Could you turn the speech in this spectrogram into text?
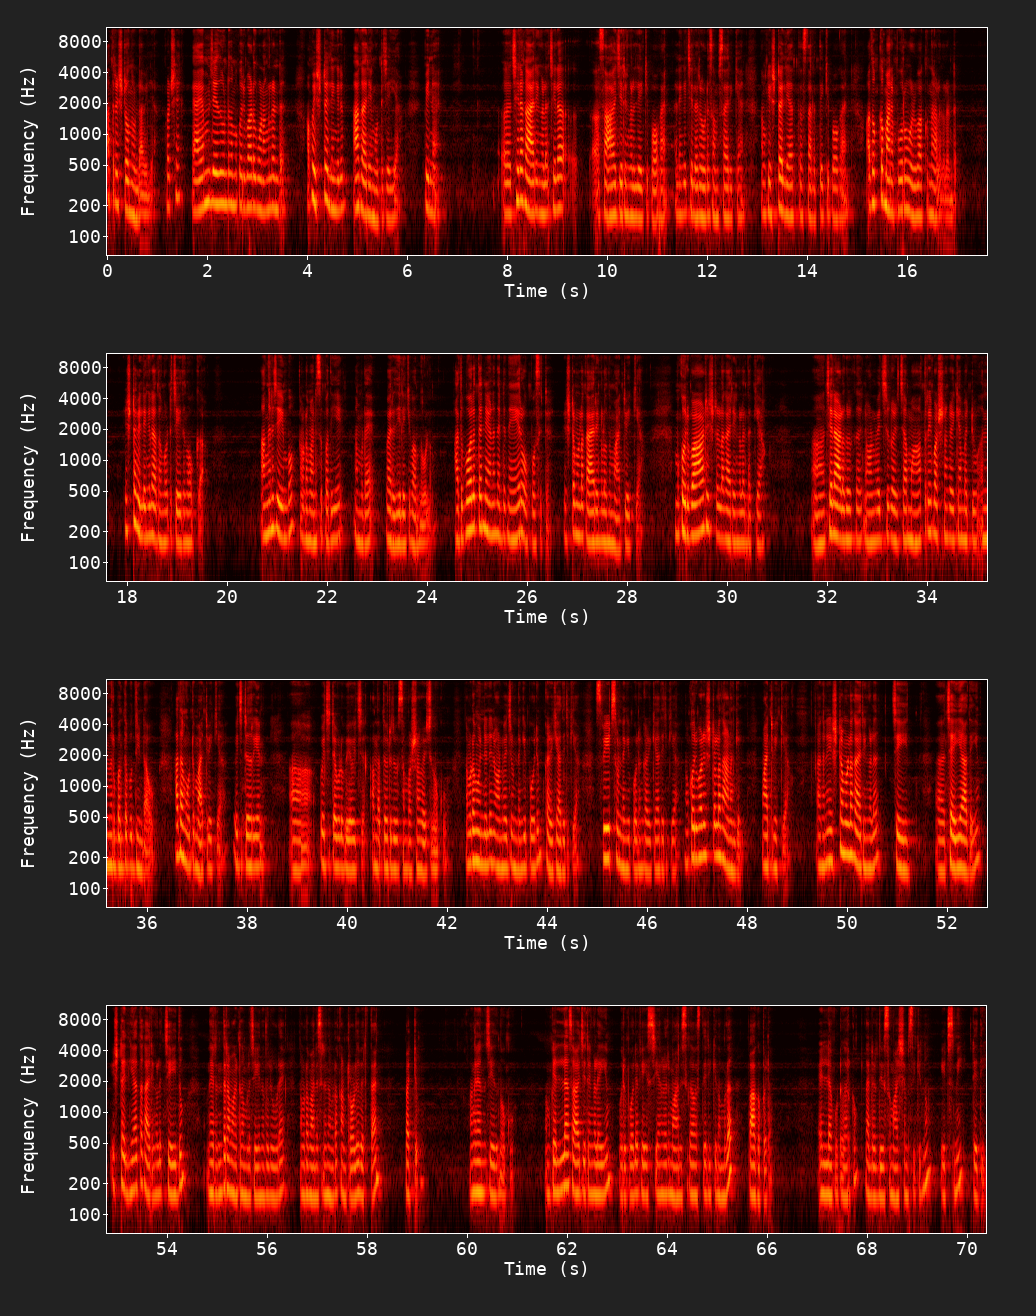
അത്ര ഇഷ്ടമൊന്നും ഉണ്ടാവില്ല. പക്ഷേ വ്യായാമം ചെയ്തുകൊണ്ട് നമുക്ക് ഒരുപാട് ഗുണങ്ങളുണ്ട്. അപ്പോൾ ഇഷ്ടമില്ലെങ്കിലും ആ കാര്യം അങ്ങോട്ട് ചെയ്യുക. പിന്നെ ചില കാര്യങ്ങൾ ചില സാഹചര്യങ്ങളിലേക്ക് പോകാൻ അല്ലെങ്കിൽ ചിലരോട് സംസാരിക്കാൻ നമുക്ക് ഇഷ്ടമില്ലാത്ത സ്ഥലത്തേക്ക് പോകാൻ അതൊക്കെ മനഃപൂർവം ഒഴിവാക്കുന്ന ആളുകളുണ്ട്. ഇഷ്ടമില്ലെങ്കിൽ അതങ്ങോട്ട് ചെയ്ത് നോക്കുക. അങ്ങനെ ചെയ്യുമ്പോൾ നമ്മുടെ മനസ്സ് പതിയെ നമ്മുടെ വരുതിയിലേക്ക് വന്നോളും അതുപോലെ തന്നെയാണ് എന്റെ നേരെ ഓപ്പോസിറ്റ്. ഇഷ്ടമുള്ള കാര്യങ്ങളൊന്ന് മാറ്റി വയ്ക്കുക. നമുക്ക് ഒരുപാട് ഇഷ്ടമുള്ള കാര്യങ്ങൾ എന്തൊക്കെയാണ് ചില ആളുകൾക്ക് നോൺ വെജ് കഴിച്ചാൽ മാത്രമേ ഭക്ഷണം കഴിക്കാൻ പറ്റൂ എന്ന നിർബന്ധ ബുദ്ധി ഉണ്ടാവും. അതങ്ങോട്ട് മാറ്റി വയ്ക്കുക. വെജിറ്റേറിയൻ വെജിറ്റബിൾ ഉപയോഗിച്ച് അന്നത്തെ ഒരു ദിവസം ഭക്ഷണം കഴിച്ചു നോക്കൂ. നമ്മുടെ മുന്നിൽ നോൺ വെജ് ഉണ്ടെങ്കിൽ പോലും കഴിക്കാതിരിക്കുക. സ്വീറ്റ്സ് ഉണ്ടെങ്കിൽ പോലും കഴിക്കാതിരിക്കുക. നമുക്ക് ഒരുപാട് ഇഷ്ടമുള്ളതാണെങ്കിൽ മാറ്റിവെക്കുക അങ്ങനെ ഇഷ്ടമുള്ള കാര്യങ്ങൾ ചെയ് ചെയ്യാതെയും ഇഷ്ടമില്ലാത്ത കാര്യങ്ങൾ ചെയ്തും നിരന്തരമായിട്ട് നമ്മൾ ചെയ്യുന്നതിലൂടെ നമ്മുടെ മനസ്സിനെ നമ്മുടെ കൺട്രോളിൽ വരുത്താൻ പറ്റും. അങ്ങനെ ഒന്ന് ചെയ്ത് നോക്കൂ. നമുക്ക് എല്ലാ സാഹചര്യങ്ങളെയും ഒരുപോലെ ഫേസ് ചെയ്യാനുള്ള ഒരു മാനസികാവസ്ഥയിലേക്ക് നമ്മൾ പാകപ്പെടും. എല്ലാ കൂട്ടുകാർക്കും നല്ലൊരു ദിവസം ആശംസിക്കുന്നു. It's me Rathi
